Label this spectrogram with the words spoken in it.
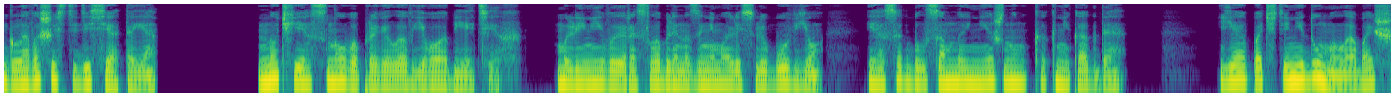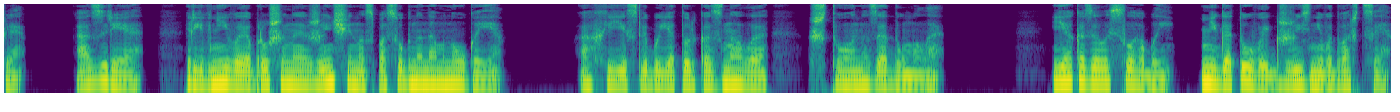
Глава 60. Ночь я снова провела в его объятиях. Мы лениво и расслабленно занимались любовью, и Асад был со мной нежным, как никогда. Я почти не думала об Айше. А зря. Ревнивая брошенная женщина способна на многое. Ах, если бы я только знала, что она задумала. Я оказалась слабой, не готовой к жизни во дворце.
